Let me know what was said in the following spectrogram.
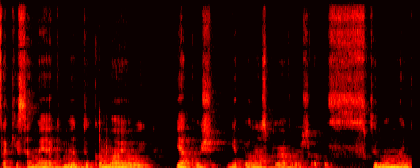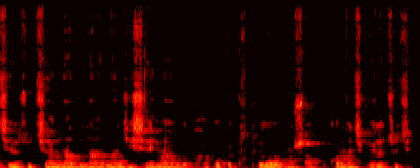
takie same jak my, tylko mają jakąś niepełnosprawność, albo w tym momencie życia na, na, na dzisiaj mają chorobę, którą muszą pokonać, wyleczyć,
